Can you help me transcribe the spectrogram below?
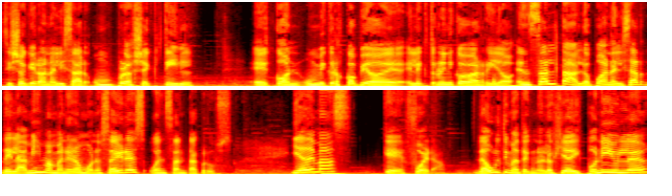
si yo quiero analizar un proyectil eh, con un microscopio de- electrónico de barrido en Salta, lo puede analizar de la misma manera en Buenos Aires o en Santa Cruz. Y además, que fuera la última tecnología disponible,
